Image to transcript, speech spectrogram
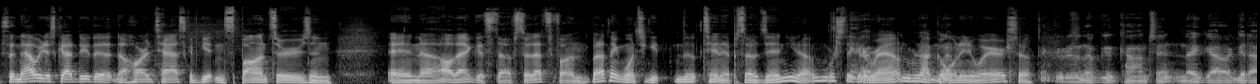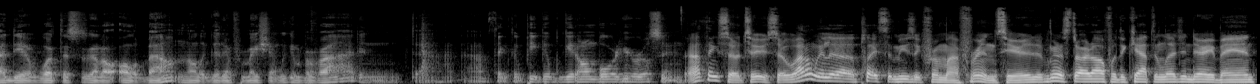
so now we just got to do the, the hard task of getting sponsors and and uh, all that good stuff. So that's fun. But I think once you get the ten episodes in, you know, we're sticking Yeah. around. We're not going anywhere. So I think there's enough good content, and they got a good idea of what this is all about, and all the good information we can provide. And uh, I think that people will get on board here real soon. I think so too. So why don't we uh, play some music from my friends here? We're going to start off with the Captain Legendary Band,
